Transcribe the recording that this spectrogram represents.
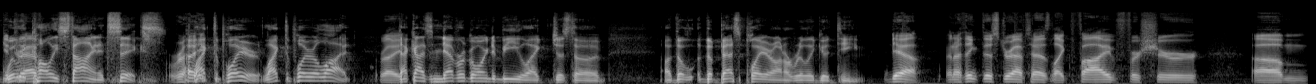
get Willie draft- Cauley Stein at six, Right. Like the player, like the player a lot. Right. That guy's never going to be like just a, a the the best player on a really good team. Yeah, and I think this draft has like five for sure um,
